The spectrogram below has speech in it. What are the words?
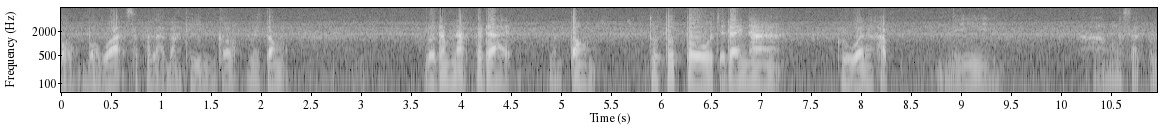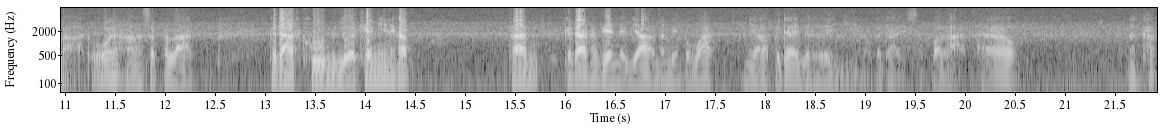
บอกบอกว่าสัตว์ปะหลาดบางทีมันก็ไม่ต้อง ลดน้ำหนักก็ได้ มันต้องตัวโตๆจะได้หน้ากลัวนะครับ นี่หางสัตว์ประหลาด โอ้ยหางสัตว์ประหลาด กระดาษครูเหลือแค่นี้นะครับถ้านกระดาษนักเรียนยาวๆนักเรียนก็วาดยาวไปได้เลยนี่เราก็ได้สัตว์ประหลาดแล้วนะครับ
